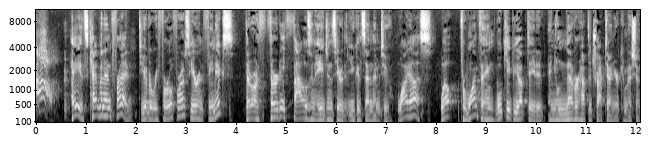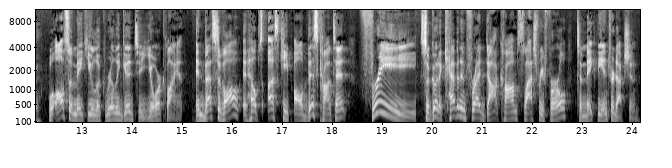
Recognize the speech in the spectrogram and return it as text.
Ow! Oh. Hey, it's Kevin and Fred. Do you have a referral for us here in Phoenix? There are 30,000 agents here that you could send them to. Why us? Well, for one thing, we'll keep you updated and you'll never have to track down your commission. We'll also make you look really good to your client. And best of all, it helps us keep all this content free. So go to kevinandfred.com slash referral to make the introduction.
